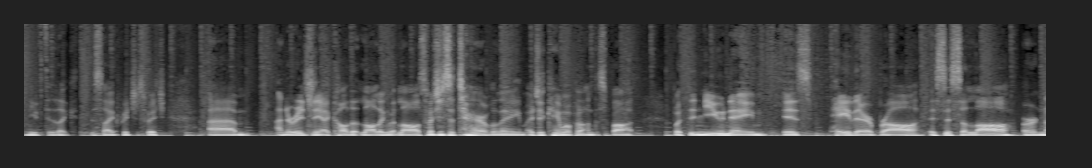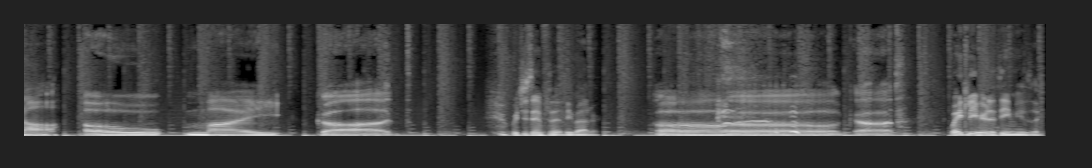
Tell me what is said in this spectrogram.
And you have to like decide which is which. Um, and originally I called it Lolling with Laws, which is a terrible name. I just came up with it on the spot. But the new name is Hey there, brah. Is this a law or nah? oh my god. Which is infinitely better. Oh god. Wait till you hear the theme music.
